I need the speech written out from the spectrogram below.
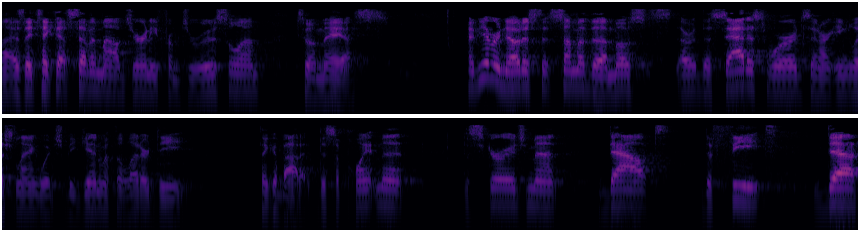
uh, as they take that seven mile journey from Jerusalem to Emmaus. Have you ever noticed that some of the most or the saddest words in our English language begin with the letter D? Think about it. Disappointment, discouragement, doubt, defeat, death,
